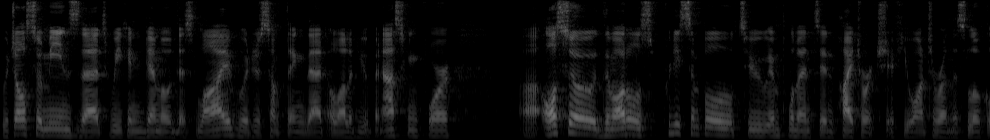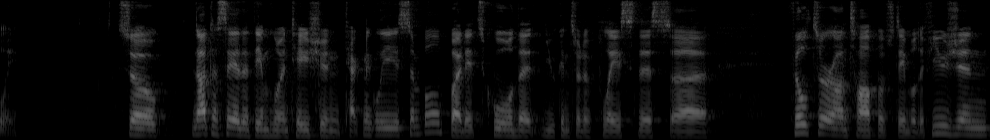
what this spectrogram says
which also means that we can demo this live, which is something that a lot of you have been asking for. Uh, also, the model is pretty simple to implement in PyTorch if you want to run this locally. So not to say that the implementation technically is simple, but it's cool that you can sort of place this uh, filter on top of Stable Diffusion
